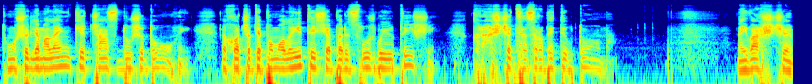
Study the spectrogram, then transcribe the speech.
тому що для маленьких час дуже довгий. Ви хочете помолитися перед службою тиші. Краще це зробити вдома. Найважче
